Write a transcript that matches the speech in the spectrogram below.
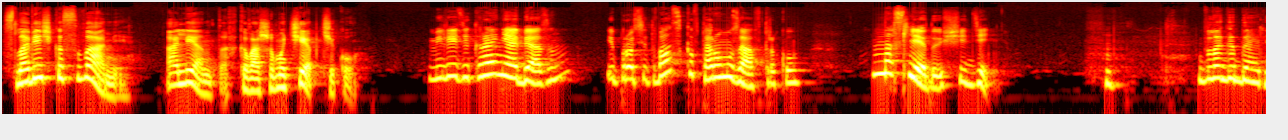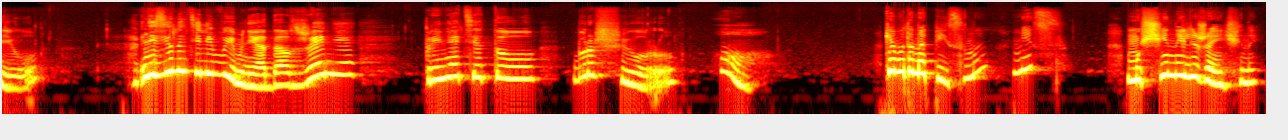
Словечко с вами, о лентах к вашему чепчику. Миледи крайне обязан и просит вас ко второму завтраку на следующий день. Благодарю. Не сделаете ли вы мне одолжение принять эту брошюру? О, кем это написано, мисс? Мужчиной или женщиной?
